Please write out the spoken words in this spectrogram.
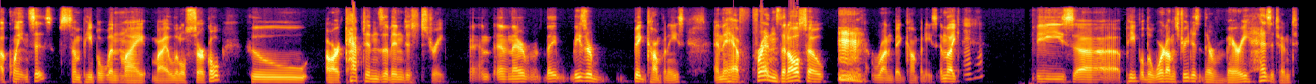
acquaintances, some people in my my little circle who are captains of industry, and and they're they these are big companies, and they have friends that also run big companies, and like Mhm. These uh, people, the word on the street is they're very hesitant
